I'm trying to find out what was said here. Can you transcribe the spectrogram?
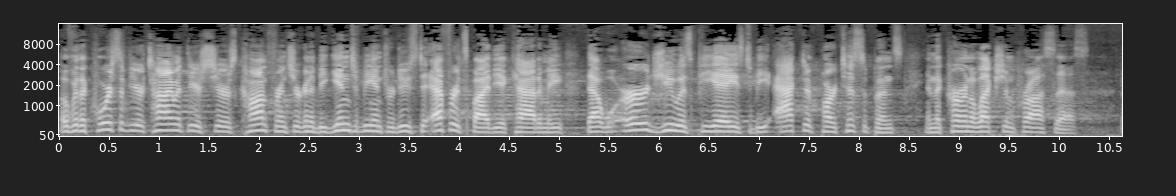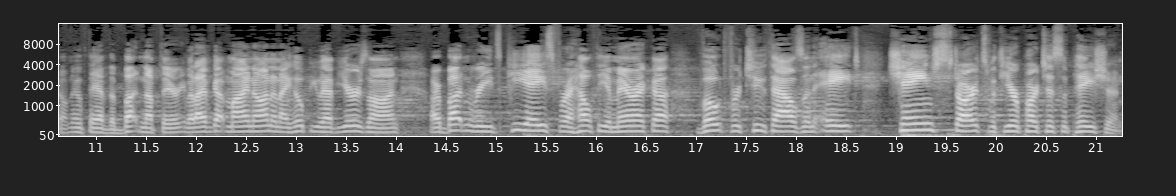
Over the course of your time at this year's conference, you're going to begin to be introduced to efforts by the Academy that will urge you as PAs to be active participants in the current election process. I don't know if they have the button up there, but I've got mine on and I hope you have yours on. Our button reads PAs for a Healthy America, vote for 2008. Change starts with your participation.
